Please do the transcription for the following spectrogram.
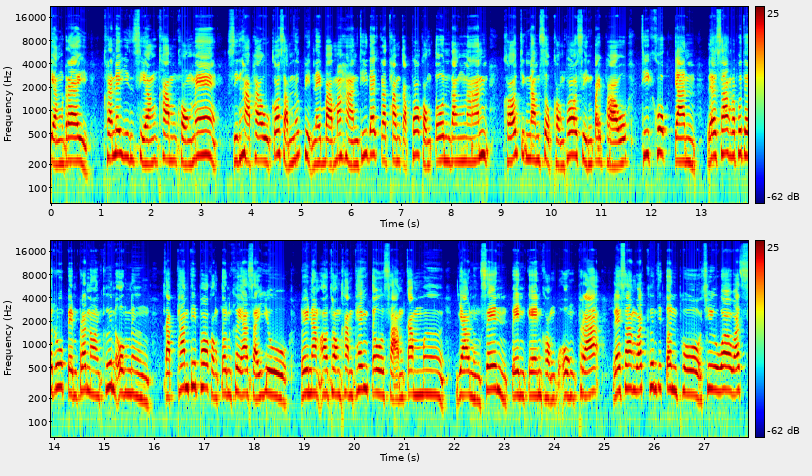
อย่างไร ครั้นได้ยินเสียงคำของแม่ สิงหาภาหุก็สำนึกผิดในบาปมหันที่ได้กระทำกับพ่อของตนดังนั้น เขาจึงนำศพของพ่อสิงไปเผาที่โคกจันทร์แล้วสร้างพระพุทธรูปเป็นพระนอนขึ้นองค์หนึ่ง กับถ้ำที่พ่อของตนเคยอาศัยอยู่ โดยนำเอาทองคำแท่งโตสามกำมือ ยาวหนึ่งเส้น เป็นแกนขององค์พระ และสร้างวัดขึ้นที่ต้นโพชื่อว่าวัดส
